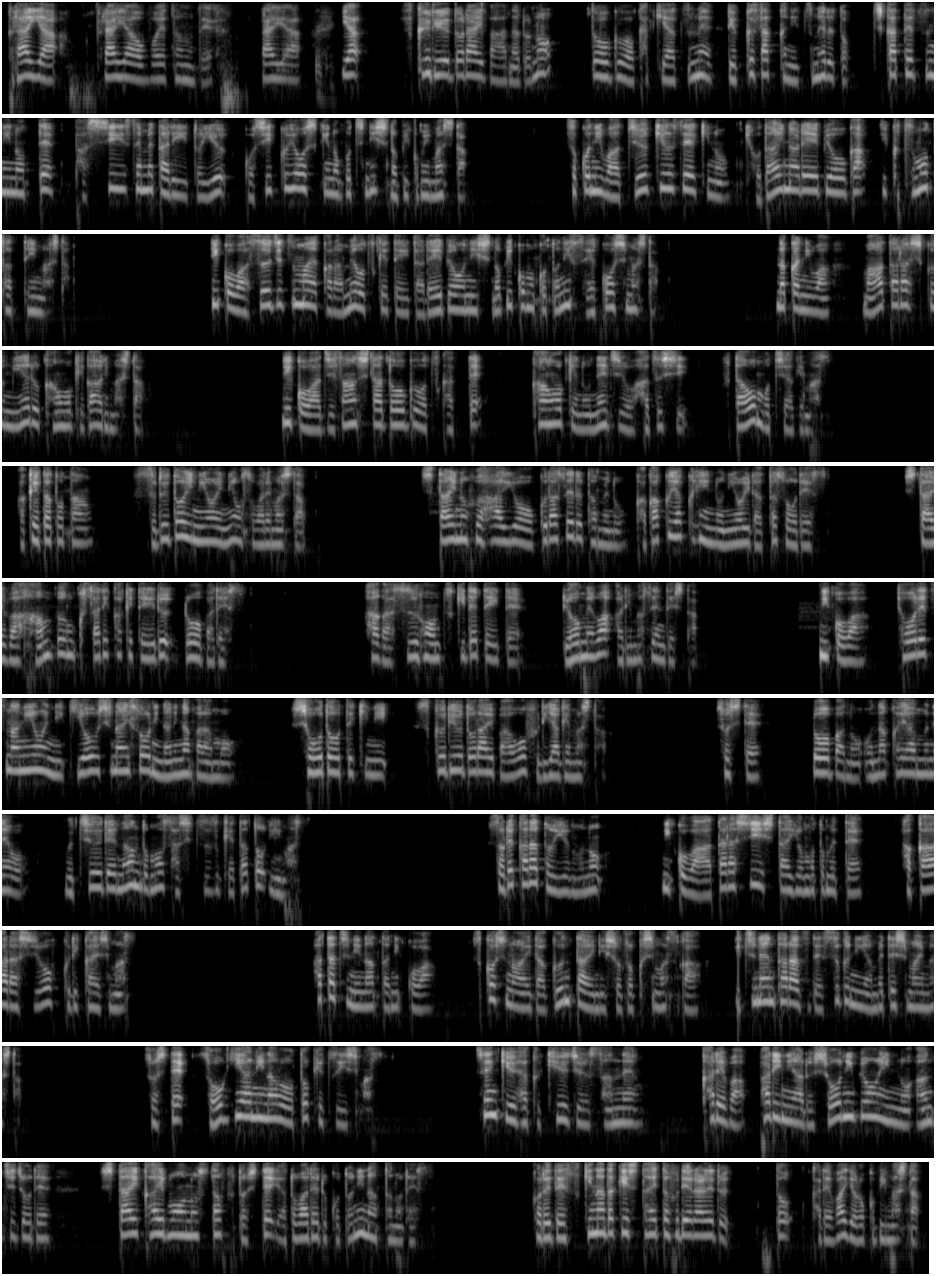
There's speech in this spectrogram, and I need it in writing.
プライヤー、プライヤー覚えたので、プライヤーやスクリュードライバーなどの道具をかき集め、リュックサックに詰めると、地下鉄に乗ってパッシーセメタリーというゴシック様式の墓地に忍び込みました。そこには19世紀の巨大な霊廟がいくつも立っていました。リコは数日前から目をつけていた霊廟に忍び込むことに成功しました。中には真新しく見える棺桶がありました。リコは持参した道具を使って棺桶のネジを外し、蓋を持ち上げます。開けた途端、鋭い匂いに襲われました。死体の腐敗を遅らせるための化学薬品の匂いだったそうです。死体は半分腐りかけている老婆です。歯が数本突き出ていて、両目はありませんでした。ニコは強烈な匂いに気を失いそうになりながらも、衝動的にスクリュードライバーを振り上げました。そして、老婆のお腹や胸を夢中で何度も刺し続けたと言います。それからというもの、ニコは新しい死体を求めて墓荒らしを繰り返します。二十歳になったニコは少しの間軍隊に所属しますが、一年足らずですぐに辞めてしまいました。そして葬儀屋になろうと決意します。1993年、彼はパリにある小児病院の安置所で死体解剖のスタッフとして雇われることになったのです。これで好きなだけ死体と触れられると彼は喜びました。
